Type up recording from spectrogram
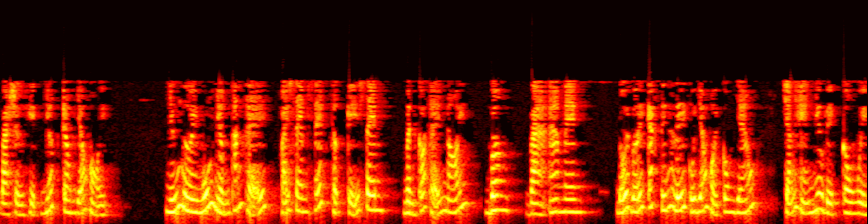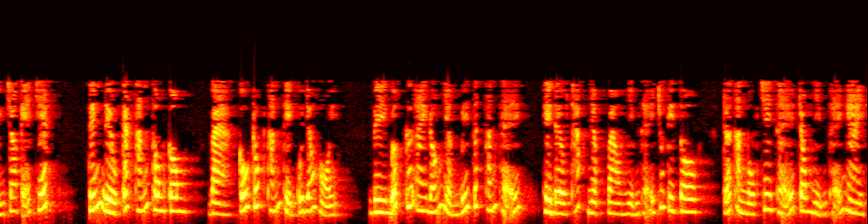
và sự hiệp nhất trong giáo hội. Những người muốn nhận thánh thể phải xem xét thật kỹ xem mình có thể nói vâng và amen đối với các tín lý của giáo hội công giáo, chẳng hạn như việc cầu nguyện cho kẻ chết, tín điều các thánh thông công và cấu trúc thánh thiện của giáo hội, vì bất cứ ai đón nhận bí tích thánh thể thì đều tháp nhập vào nhiệm thể Chúa Kitô, trở thành một chi thể trong nhiệm thể Ngài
